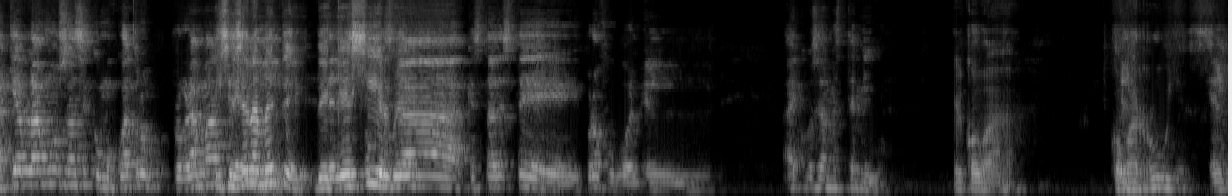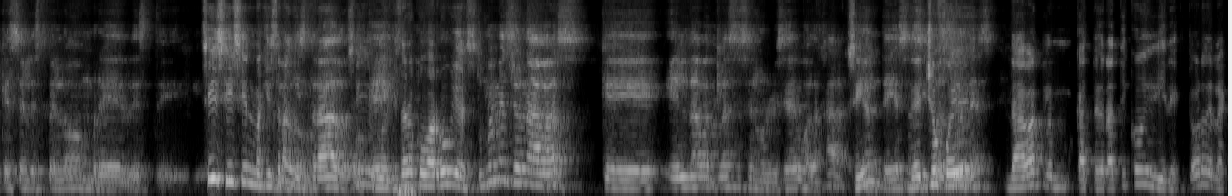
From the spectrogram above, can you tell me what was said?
aquí hablamos hace como cuatro programas. Y sinceramente, del- ¿de del qué sirve? Que está, que está de este prófugo, el, el- ay, ¿cómo se llama este amigo? El coba, Covarrubias. El que se les peló, hombre, de este Sí, sí, sí, el magistrado. magistrado. Sí, ok. el magistrado Covarrubias. Tú me mencionabas que él daba clases en la Universidad de Guadalajara. Sí, ante esas de hecho fue, daba catedrático y director de la,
